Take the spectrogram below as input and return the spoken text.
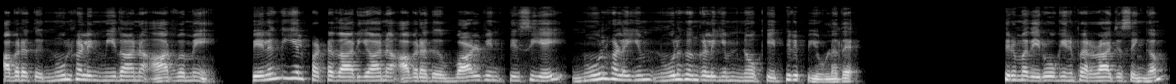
அவரது நூல்களின் மீதான ஆர்வமே விலங்கியல் பட்டதாரியான அவரது வாழ்வின் திசையை நூல்களையும் நூலகங்களையும் நோக்கி திருப்பியுள்ளது. திருமதி ரோகிணி பரராஜசிங்கம்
